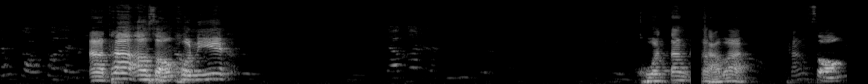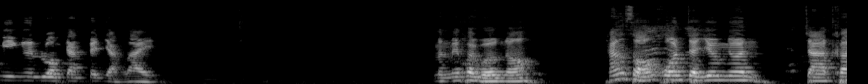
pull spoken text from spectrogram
ทั้งสองคนเลยๆอ่าถ้าเอาสองคนนี้แล้วก็ควรตั้งคำถามว่า ทั้งสองมีเงินรวมกันเป็นอย่างไร มันไม่ค่อยเวิร์กเนาะทั้งสองคนจะยืมเงินจากใคร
